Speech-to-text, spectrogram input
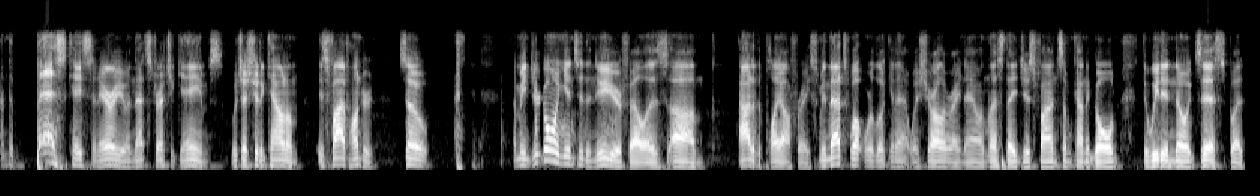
And the best case scenario in that stretch of games, which I should have counted them, is 500. So, I mean, you're going into the new year, fellas, um, out of the playoff race. I mean, that's what we're looking at with Charlotte right now, unless they just find some kind of gold that we didn't know exists. But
